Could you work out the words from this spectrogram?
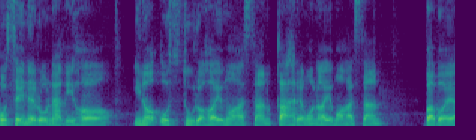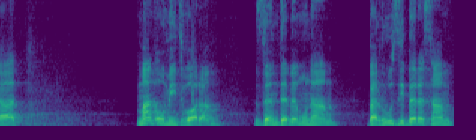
حسین رونقی ها اینا اسطوره های ما هستن قهرمان های ما هستن و باید من امیدوارم زنده بمونم و روزی برسم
